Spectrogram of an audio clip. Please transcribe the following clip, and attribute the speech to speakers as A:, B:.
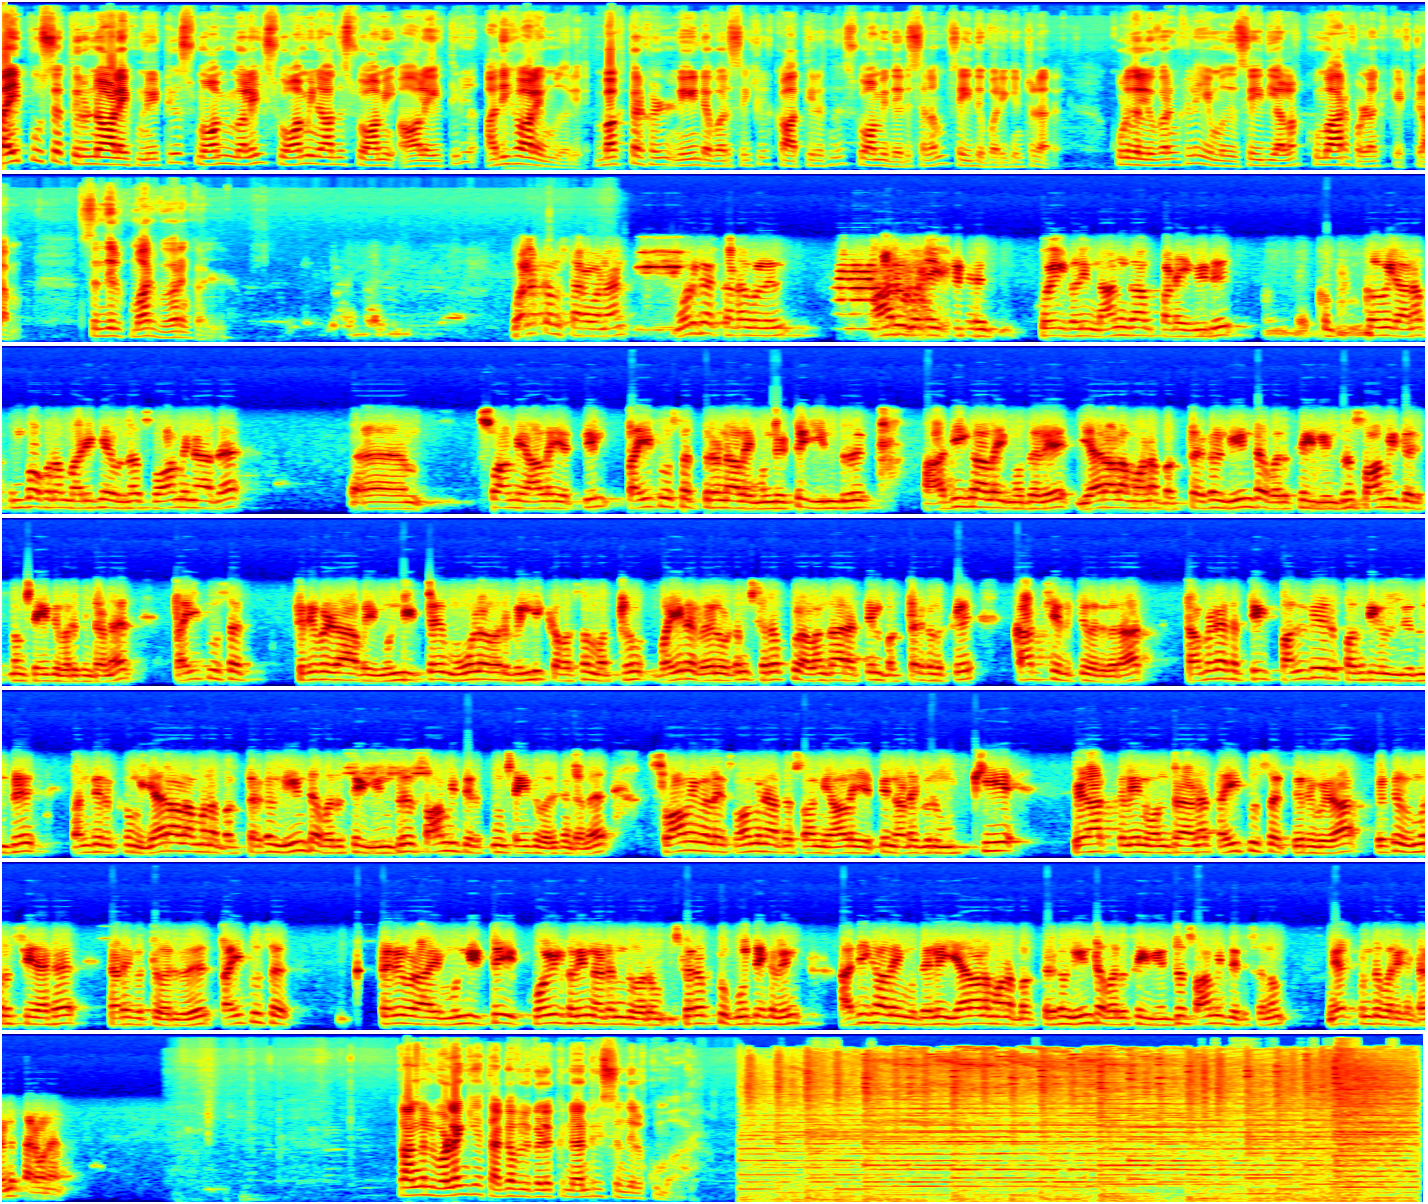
A: தைப்பூச திருநாளை முன்னிட்டு சுவாமிமலை சுவாமிநாத சுவாமி ஆலயத்தில் அதிகாலை முதலே பக்தர்கள் நீண்ட வரிசையில் காத்திருந்து சுவாமி தரிசனம் செய்து வருகின்றனர். கூடுதல் விவரங்களை எமது செய்தியாளர் குமார் வழங்க கேட்கலாம். செந்தில்குமார் விவரங்கள்.
B: வணக்கம் சரவணன். முருக கடவுளில் ஆறு படை வீடு கோயில்களின் நான்காம் படை வீடு கோவிலான கும்பகோணம் அருகே உள்ள சுவாமிநாத சுவாமி ஆலயத்தில் தைப்பூச திருநாளை முன்னிட்டு இன்று அதிகாலை முதலே ஏராளமான பக்தர்கள் நீண்ட வரிசையில் நின்று சுவாமி தரிசனம் செய்து வருகின்றனர். தைப்பூச திருவிழாவை முன்னிட்டு மூலவர் வெள்ளிக்கவசம் மற்றும் வைர வேலுடன் சிறப்பு அலங்காரத்தில் பக்தர்களுக்கு காட்சியளித்து வருகிறார். தமிழகத்தில் பல்வேறு பகுதிகளில் இருந்து வந்திருக்கும் ஏராளமான பக்தர்கள் நீண்ட வரிசையில் நின்று சுவாமி தரிசனம் செய்து வருகின்றனர். சுவாமிமலை சுவாமிநாத சுவாமி ஆலயத்தில் நடைபெறும் முக்கிய விழாக்களின் ஒன்றான தைப்பூச திருவிழா வெகு விமரிசையாக நடைபெற்று வருகிறது. தைப்பூச திருவிழாவை முன்னிட்டு இக்கோயில்களில் நடந்து வரும் சிறப்பு பூஜைகளின் அதிகாலை முதலே ஏராளமான பக்தர்கள் நீண்ட வரிசையில் நின்று சுவாமி தரிசனம் மேற்கொண்டு வருகின்றனர் சரவணன்.
A: தாங்கள் வழங்கிய தகவல்களுக்கு நன்றி செந்தில்குமார்.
